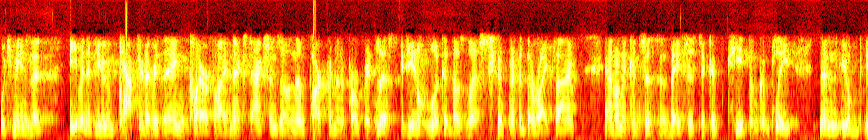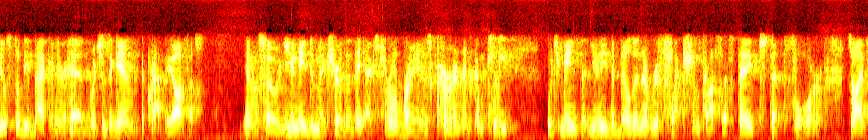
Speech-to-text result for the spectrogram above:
which means that even if you captured everything, clarified next actions on them, parked them in appropriate lists, if you don't look at those lists at the right time and on a consistent basis to keep them complete, then you'll you'll still be back in your head, which is again a crappy office. You know, so you need to make sure that the external brain is current and complete which means that you need to build in a reflection process. Step, four. So I've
